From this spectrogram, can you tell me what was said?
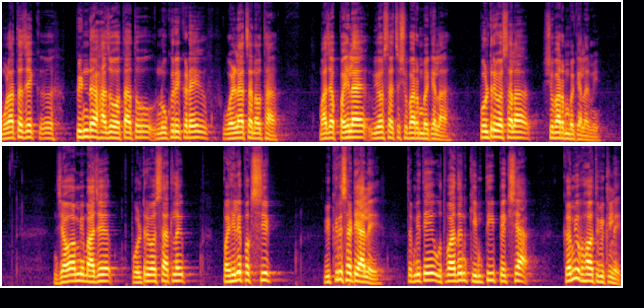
मुळातच एक पिंड हा जो होता तो नोकरीकडे वळण्याचा नव्हता. माझ्या पहिल्या व्यवसायाचा शुभारंभ केला. पोल्ट्री व्यवसायाला शुभारंभ केला मी. जेव्हा मी माझे पोल्ट्री व्यवसायातले पहिले पक्षी विक्रीसाठी आले तर मी ते उत्पादन किमतीपेक्षा कमी भावात विकले.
